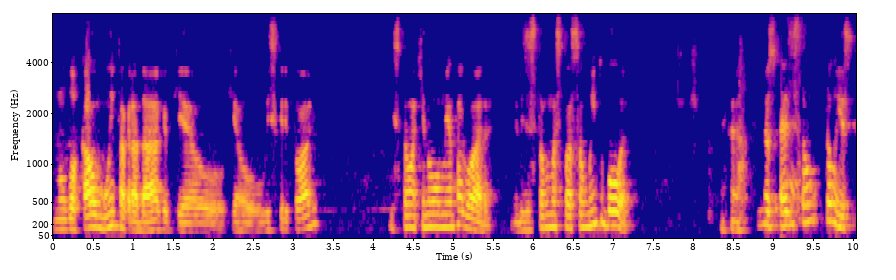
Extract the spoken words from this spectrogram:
num local muito agradável, que é o, que é o escritório, estão aqui no momento agora. Eles estão numa situação muito boa. Meus pés estão, estão isso.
